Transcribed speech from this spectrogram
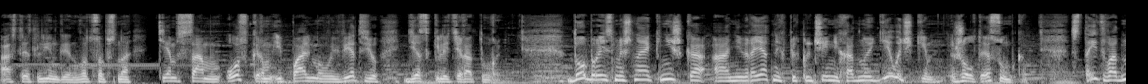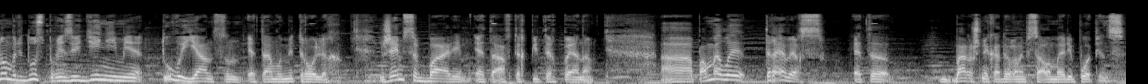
Астрид Лингрен. Вот, собственно, тем самым Оскаром и пальмовой ветвью детской литературы. Добрая и смешная книжка о невероятных приключениях одной девочки «Желтая сумка» стоит в одном ряду с произведениями Тувы Янсен, это о мумитролях, Джеймса Барри, это автор Питер Пэна, а Памелы Треверс, это барышня, которая написала Мэри Поппинс,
